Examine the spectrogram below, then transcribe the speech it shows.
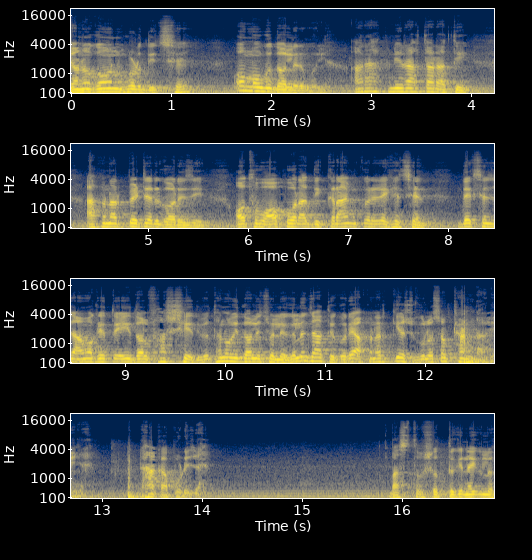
জনগণ ভোট দিচ্ছে অমুক দলের বলে, আর আপনি রাতারাতি আপনার পেটের গরেজে অথবা অপরাধী ক্রাইম করে রেখেছেন, দেখছেন যে আমাকে তো এই দল ফাঁসিয়ে দেবে তখন ওই দলে চলে গেলেন, যাতে করে আপনার কেসগুলো সব ঠান্ডা হয়ে যায়, ঢাকা পড়ে যায়। বাস্তব সত্য কিনা এগুলো?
